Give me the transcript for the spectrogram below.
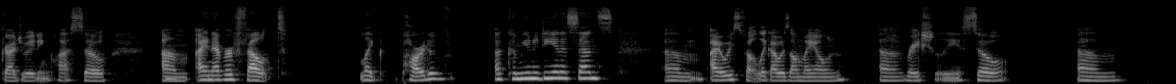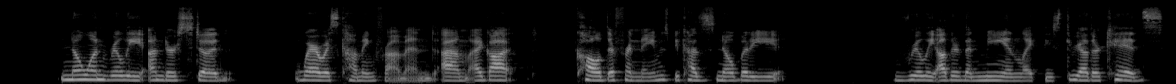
graduating class. So um, I never felt like part of a community in a sense. Um, I always felt like I was on my own uh, racially. So um, no one really understood where I was coming from. And um, I got called different names because nobody really, other than me and like these three other kids,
